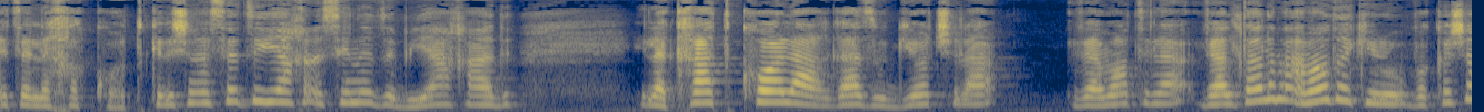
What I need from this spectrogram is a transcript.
את הלחכות, כדי שנעשה את זה יחד, עשינו את זה ביחד. היא לקחה את כל הארגז עוגיות שלה, ואמרתי לה, ועלתה למעלה, אמרת כאילו, בבקשה,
